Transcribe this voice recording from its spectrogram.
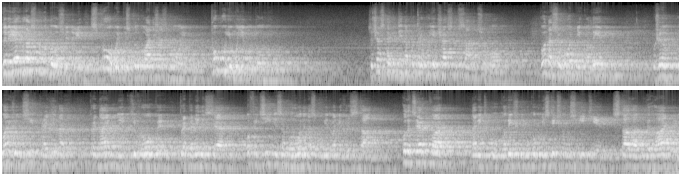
довіряй власному досвідові, спробуй поспілкуватися з мною, побудь у моєму домі. Сучасна людина потребує часто саме цього. Бо на сьогодні, коли вже майже в усіх країнах, принаймні Європи, припинилися офіційні заборони на сповідування Христа, коли церква навіть у колишньому комуністичному світі стала легальною,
